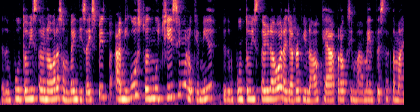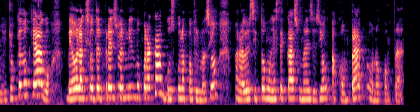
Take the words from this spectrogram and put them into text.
Desde un punto de vista de una hora son 26 pips. A mi gusto es muchísimo lo que mide. Desde un punto de vista de una hora ya refinado queda aproximadamente este tamaño. ¿Yo qué es lo que hago? Veo la acción del precio del mismo por acá, busco una confirmación para ver si tomo en este caso una decisión a comprar o no comprar.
